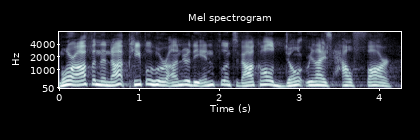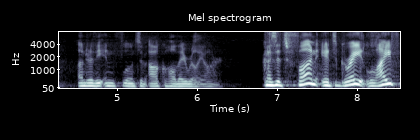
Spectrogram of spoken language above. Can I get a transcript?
more often than not, people who are under the influence of alcohol don't realize how far under the influence of alcohol they really are. Because it's fun, it's great. Life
